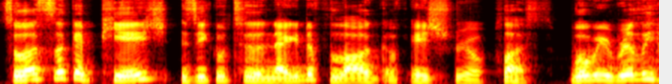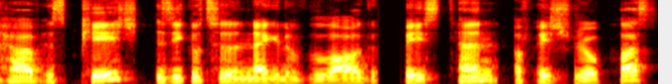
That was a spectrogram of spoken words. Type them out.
So let's look at pH is equal to the negative log of H3O plus. What we really have is pH is equal to the negative log base 10 of H3O plus.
